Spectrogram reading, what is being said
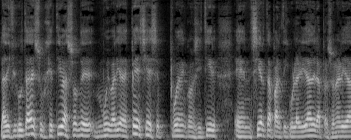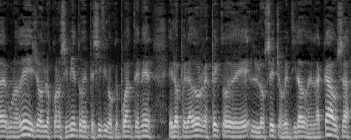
Las dificultades subjetivas son de muy variada especie, se pueden consistir en cierta particularidad de la personalidad de algunos de ellos, los conocimientos específicos que puedan tener el operador respecto de los hechos ventilados en la causa,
